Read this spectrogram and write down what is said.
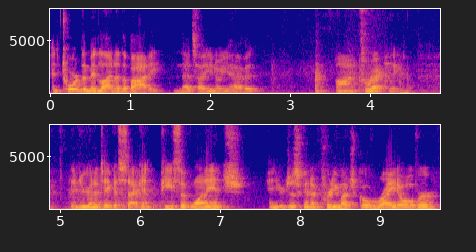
and toward the midline of the body. And that's how you know you have it on correctly. Then you're going to take a second piece of one inch and you're just going to pretty much go right over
